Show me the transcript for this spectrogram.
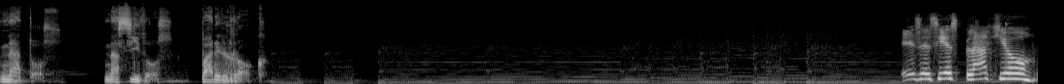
Rocknatos, nacidos para el rock. Ese sí es plagio.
